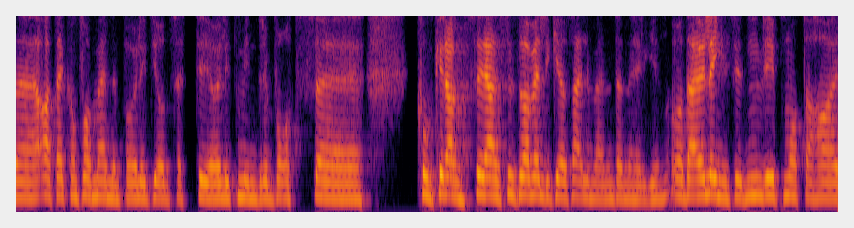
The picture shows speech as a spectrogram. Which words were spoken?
eh, at, jeg kan få med henne på litt J70 og litt mindre båtskonkurranser. Uh, jeg syns det var veldig gøy å seile med henne denne helgen. Og det er jo lenge siden vi på en måte har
